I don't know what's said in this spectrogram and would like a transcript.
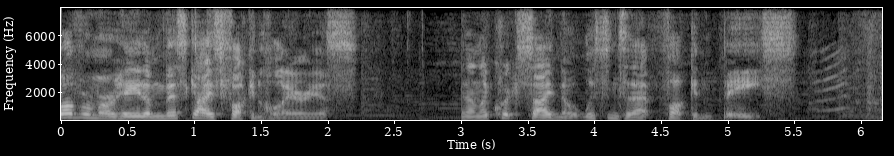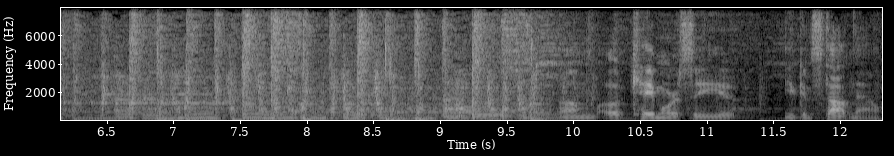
love him or hate him, this guy's fucking hilarious. And on a quick side note, listen to that fucking bass. Um, okay, Morrissey, you, you can stop now.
